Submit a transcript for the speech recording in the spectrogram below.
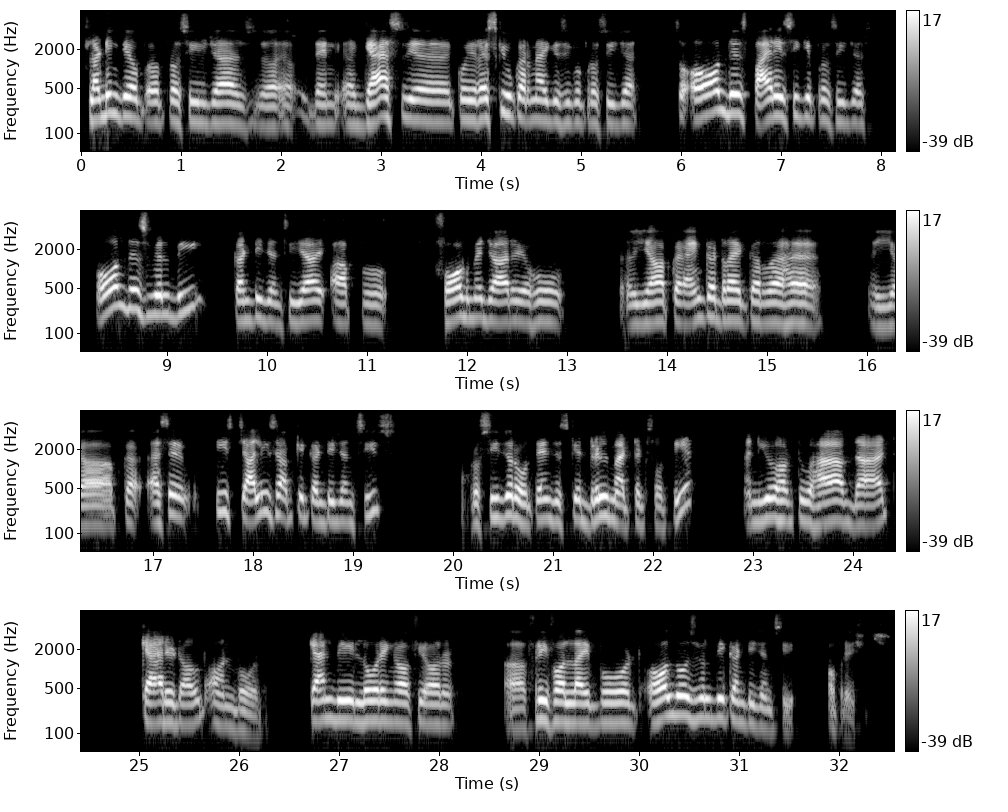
फ्लडिंग के प्रोसीजर्स देन गैस कोई रेस्क्यू करना है किसी को procedure so all this piracy के procedures all this will be contingency या आप फॉग में जा रहे हो या आपका एंकर ड्राइव कर रहा है या आपका ऐसे तीस चालीस आपके कंटीजेंसीज प्रोसीजर होते हैं जिसके ड्रिल मैट्रिक्स होती है and you have to have that carried out on board. Can be lowering of your uh, free fall life board all those will be contingency operations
